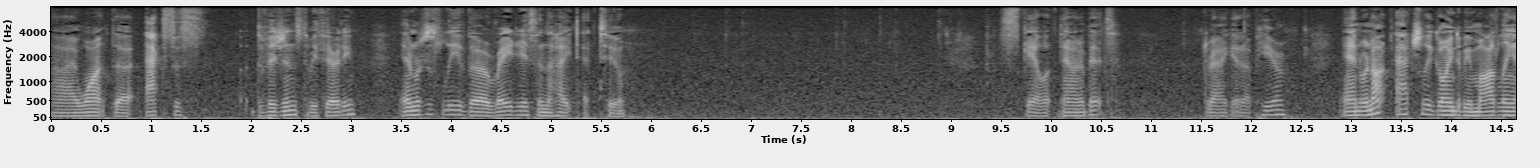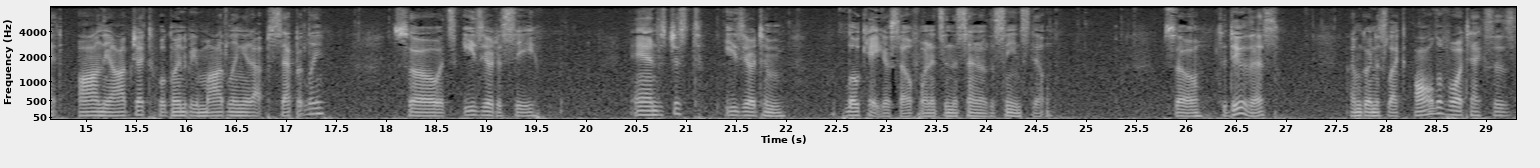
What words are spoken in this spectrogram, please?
I want the axis divisions to be 30, and we'll just leave the radius and the height at 2. Scale it down a bit, drag it up here, and we're not actually going to be modeling it on the object, we're going to be modeling it up separately, so it's easier to see, and it's just easier to locate yourself when it's in the center of the scene still. So, to do this, I'm going to select all the vortexes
